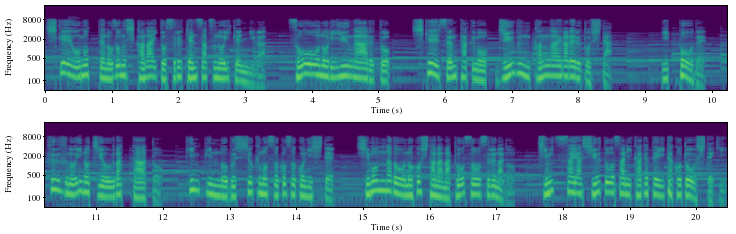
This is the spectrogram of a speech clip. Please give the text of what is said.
死刑をもって望むしかないとする検察の意見には相応の理由があると死刑選択も十分考えられるとした。一方で夫婦の命を奪った後金品の物色もそこそこにして指紋などを残したまま逃走するなど緻密さや周到さに欠けていたことを指摘。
